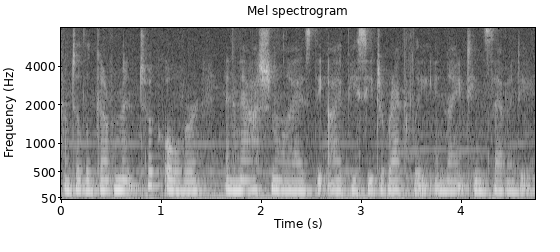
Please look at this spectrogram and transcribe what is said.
until the government took over and nationalized the IPC directly in 1970.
